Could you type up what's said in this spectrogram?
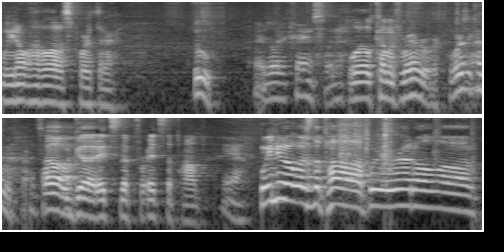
we don't have a lot of support there. Ooh, There's like a translator. oil coming from everywhere. Where's it coming from? Oh, good. It's the it's the pump. Yeah. We knew it was the pump. We were right all along.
